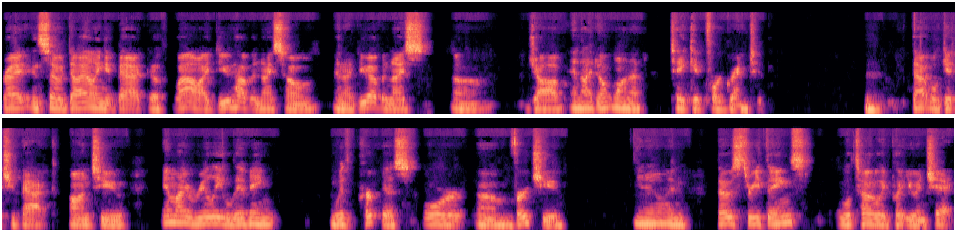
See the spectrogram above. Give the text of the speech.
right? And so dialing it back of, wow, I do have a nice home and I do have a nice um, job and I don't want to take it for granted. Mm. That will get you back onto, am I really living with purpose or um, virtue you know, and those three things will totally put you in check.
